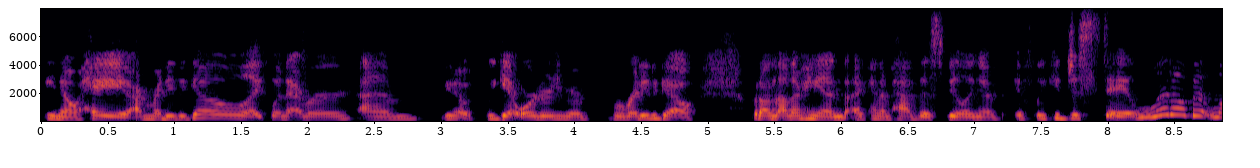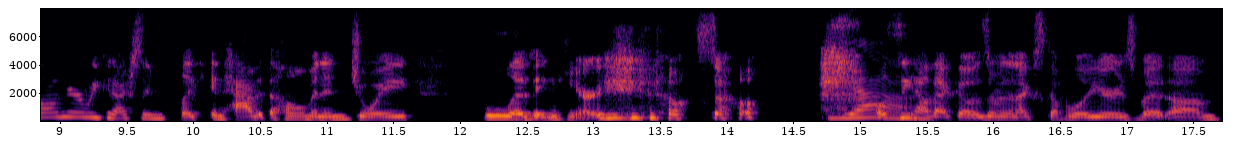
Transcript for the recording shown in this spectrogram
you know, hey, I'm ready to go. Like whenever, um, you know, we get orders, we're, we're ready to go. But on the other hand, I kind of have this feeling of if we could just stay a little bit longer, we could actually like inhabit the home and enjoy living here, you know? So yeah, we'll see how that goes over the next couple of years. But, um,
